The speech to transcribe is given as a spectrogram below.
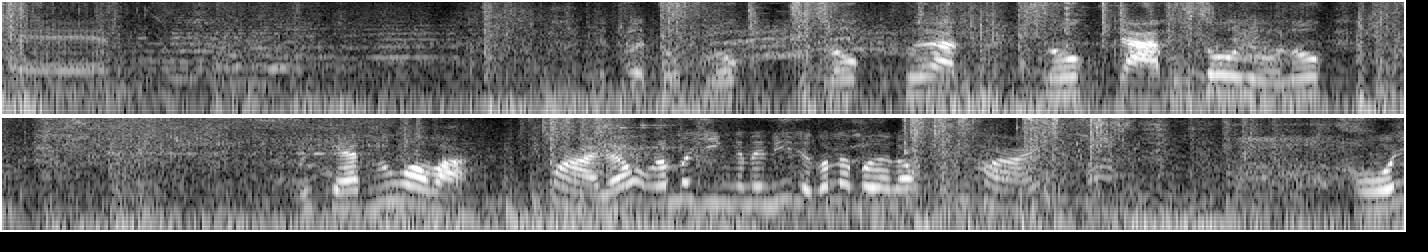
แทนเป็นเพื่อนลุกลุกลุกเพื่อนลุกจ่ามึงสู้อยู่ลุกวิแก๊สรั่วว่ะที่หายแล้วแล้วมายิงกันในนี้เดี๋ยวก็ระเบิดแล้วที่หายโอ้ย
